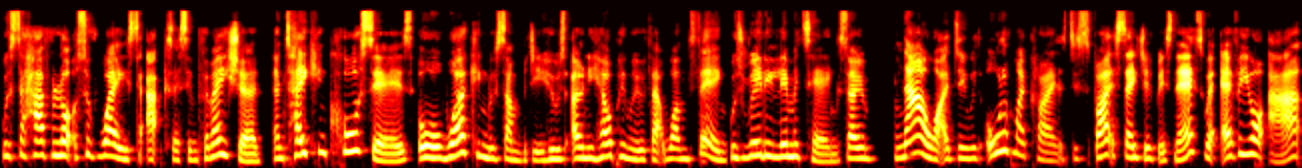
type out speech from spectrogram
was to have lots of ways to access information. And taking courses or working with somebody who was only helping me with that one thing was really limiting. So now what i do with all of my clients despite stage of business wherever you're at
